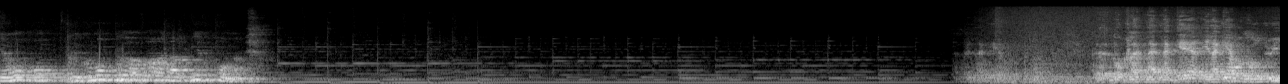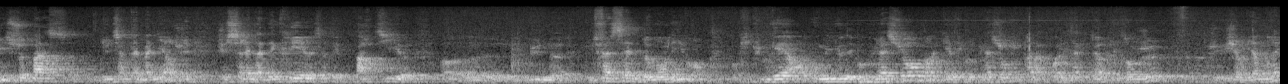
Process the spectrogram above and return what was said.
et on, on, comment on peut avoir un avenir commun. La, guerre, et la guerre aujourd'hui se passe d'une certaine manière, j'essaierai de la décrire, ça fait partie euh, d'une facette de mon livre, donc c'est une guerre au milieu des populations, dans laquelle les populations sont à la fois les acteurs et les enjeux, j'y reviendrai.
